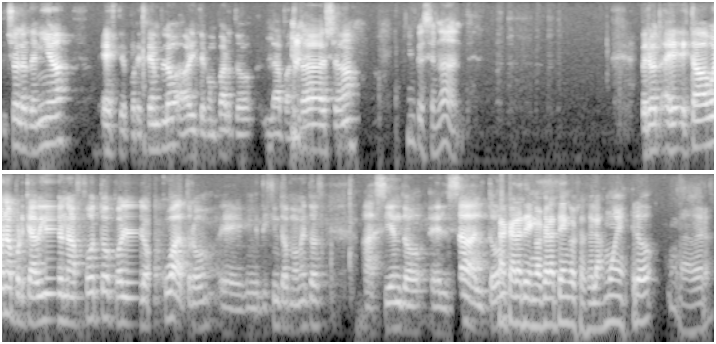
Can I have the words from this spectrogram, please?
Yo lo tenía. Este, por ejemplo, ahorita te comparto la pantalla. Impresionante. Pero eh, estaba bueno porque había una foto con los cuatro eh, en distintos momentos haciendo el salto. Acá la tengo, acá la tengo, ya se las muestro. A ver,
